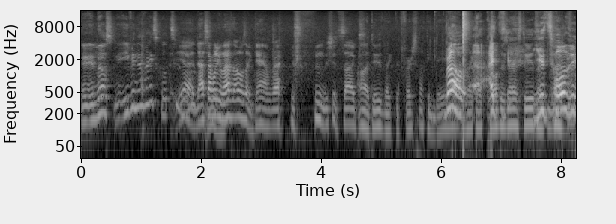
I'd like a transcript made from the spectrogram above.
In, in middle school, even in high school too. Yeah, bro. that's how when he left, I was like, damn, bro. this shit sucks. Oh, dude, like the first fucking day. Bro, like I I- called his ass, dude. you like, my- told me,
